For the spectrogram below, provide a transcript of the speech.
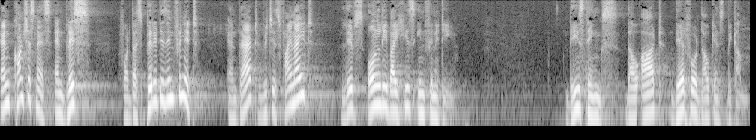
and consciousness and bliss, for the spirit is infinite, and that which is finite lives only by his infinity. These things thou art, therefore thou canst become.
